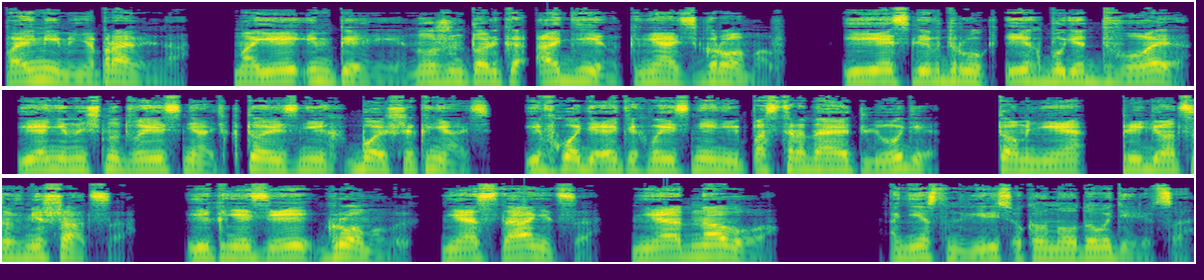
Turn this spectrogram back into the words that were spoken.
пойми меня правильно. Моей империи нужен только один князь Громов. И если вдруг их будет двое, и они начнут выяснять, кто из них больше князь, и в ходе этих выяснений пострадают люди, то мне придется вмешаться. И князей Громовых не останется ни одного. Они остановились около молодого деревца,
